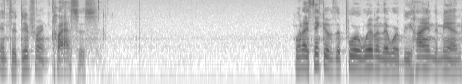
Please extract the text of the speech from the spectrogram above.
into different classes. When I think of the poor women that were behind the men,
